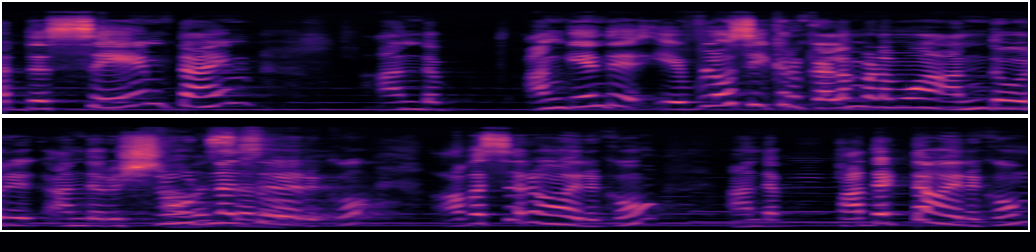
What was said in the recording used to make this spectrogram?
அட் த சேம் டைம் அந்த அங்கேருந்து எவ்வளோ சீக்கிரம் கிளம்பணுமோ அந்த ஒரு அந்த ஒரு ஷ்ரூட்னஸும் இருக்கும். அவசரம் இருக்கும். அந்த பதட்டம் இருக்கும்.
